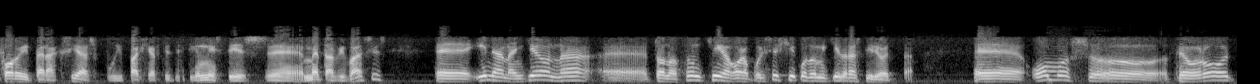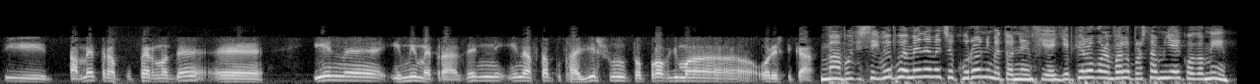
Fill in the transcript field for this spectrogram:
φόρο υπεραξίας που υπάρχει αυτή τη στιγμή στις ε, μεταβιβάσεις ε, είναι αναγκαίο να ε, τονωθούν και οι αγοραπολισίες και η οικοδομική δραστηριότητα. Ε, όμως ε, θεωρώ ότι τα μέτρα που παίρνονται ε, είναι ημίμετρα, δεν είναι αυτά που θα λύσουν το πρόβλημα οριστικά. Μα από τη στιγμή που εμένα με τσεκουρώνει με τον έμφυα, για ποιο λόγο να βάλω μπροστά μια οικοδομή;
